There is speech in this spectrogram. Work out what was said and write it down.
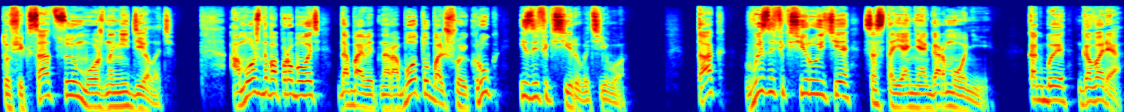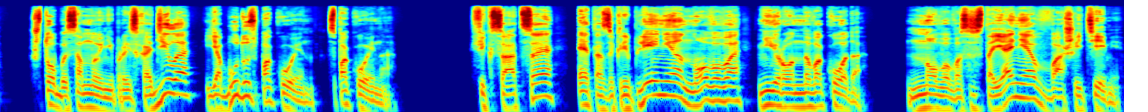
то фиксацию можно не делать. А можно попробовать добавить на работу большой круг и зафиксировать его. Так вы зафиксируете состояние гармонии, как бы говоря, что бы со мной ни происходило, я буду спокоен, спокойно. Фиксация – это закрепление нового нейронного кода, нового состояния в вашей теме.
